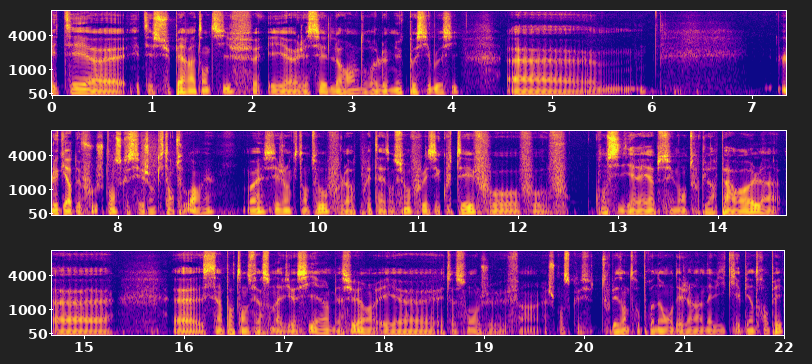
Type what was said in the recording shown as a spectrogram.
étaient, étaient super attentifs et j'essayais de leur rendre le mieux que possible aussi. le garde-fou, je pense que c'est les gens qui t'entourent. Ouais. Ouais, ces gens qui t'entourent, il faut leur prêter attention, il faut les écouter, il faut, considérer absolument toutes leurs paroles. Euh, euh, c'est important de faire son avis aussi, hein, bien sûr. Euh, et de toute façon, je, pense que tous les entrepreneurs ont déjà un avis qui est bien trempé.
